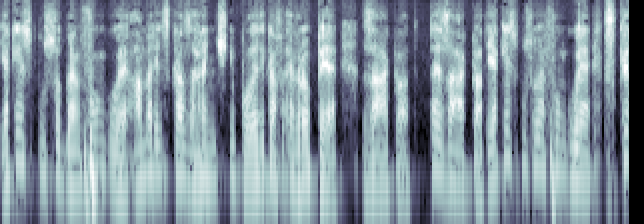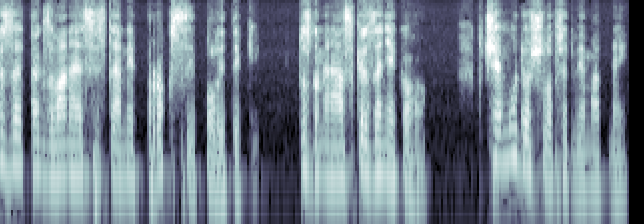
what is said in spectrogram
jakým způsobem funguje americká zahraniční politika v Evropě. Základ. To je základ. Jakým způsobem funguje skrze takzvané systémy proxy politiky. To znamená skrze někoho. K čemu došlo před dvěma dny?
